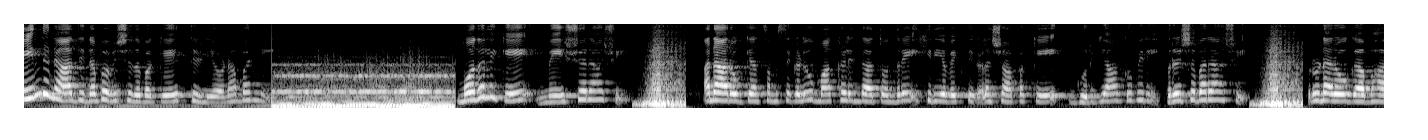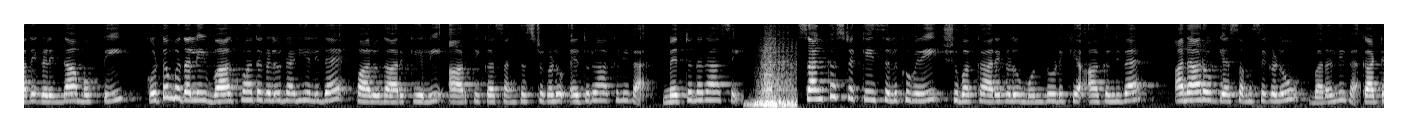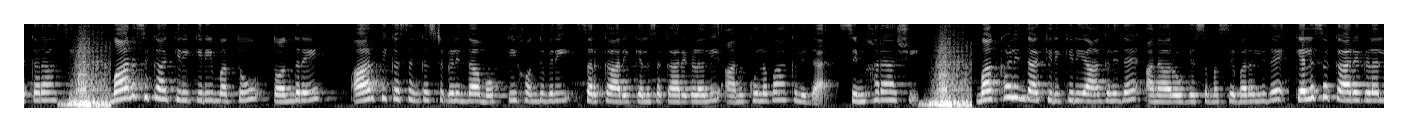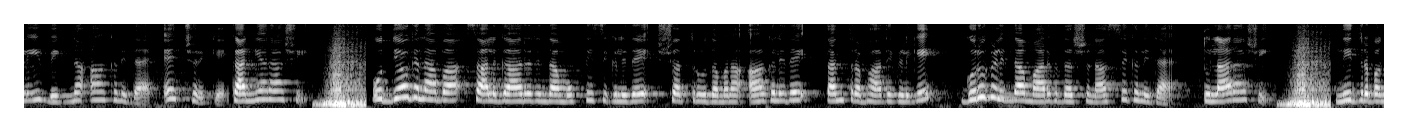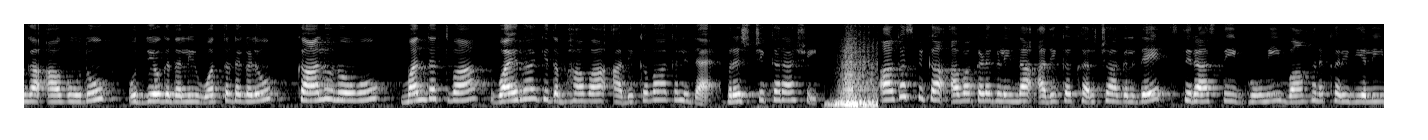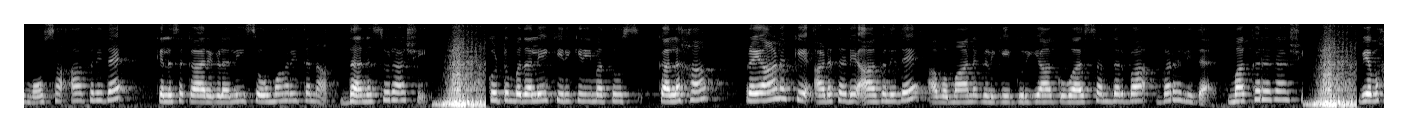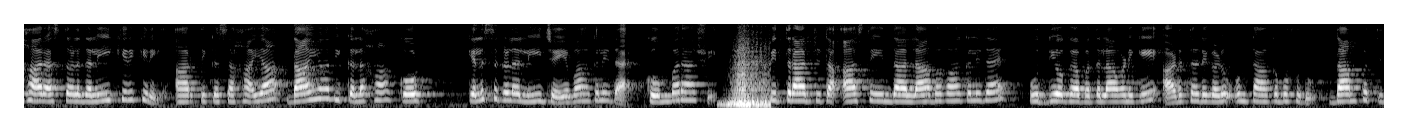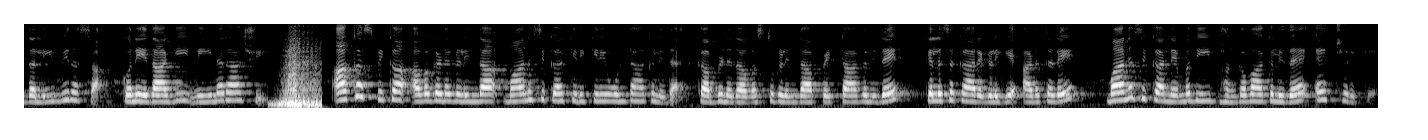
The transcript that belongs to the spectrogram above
ಇಂದಿನ ದಿನ ಭವಿಷ್ಯದ ಬಗ್ಗೆ ತಿಳಿಯೋಣ ಬನ್ನಿ. ಮೊದಲಿಗೆ ಮೇಷರಾಶಿ. ಅನಾರೋಗ್ಯ ಸಮಸ್ಯೆಗಳು, ಮಕ್ಕಳಿಂದ ತೊಂದರೆ, ಹಿರಿಯ ವ್ಯಕ್ತಿಗಳ ಶಾಪಕ್ಕೆ ಗುರಿಯಾಗುವಿರಿ. ವೃಷಭ ರಾಶಿ. ಋಣರೋಗ ಬಾಧೆಗಳಿಂದ ಮುಕ್ತಿ, ಕುಟುಂಬದಲ್ಲಿ ವಾಗ್ವಾದಗಳು ನಡೆಯಲಿದೆ, ಪಾಲುದಾರಿಕೆಯಲ್ಲಿ ಆರ್ಥಿಕ ಸಂಕಷ್ಟಗಳು ಎದುರಾಗಲಿವೆ. ಮಿಥುನ ರಾಶಿ. ಸಂಕಷ್ಟಕ್ಕೆ ಸಿಲುಕುವಿರಿ, ಶುಭ ಕಾರ್ಯಗಳು ಮುಂದೂಡಿಕೆ ಆಗಲಿವೆ ಅನಾರೋಗ್ಯ ಸಮಸ್ಯೆಗಳು ಬರಲಿವೆ. ಕಟಕ ರಾಶಿ. ಮಾನಸಿಕ ಕಿರಿಕಿರಿ ಮತ್ತು ತೊಂದರೆ, ಆರ್ಥಿಕ ಸಂಕಷ್ಟಗಳಿಂದ ಮುಕ್ತಿ ಹೊಂದುವಿರಿ. ಸರ್ಕಾರಿ ಕೆಲಸ ಕಾರ್ಯಗಳಲ್ಲಿ ಅನುಕೂಲವಾಗಲಿದೆ. ಸಿಂಹರಾಶಿ ಮಕ್ಕಳಿಂದ ಕಿರಿಕಿರಿ ಆಗಲಿದೆ. ಅನಾರೋಗ್ಯ ಸಮಸ್ಯೆ ಬರಲಿದೆ. ಕೆಲಸ ಕಾರ್ಯಗಳಲ್ಲಿ ವಿಘ್ನ ಆಗಲಿದೆ. ಎಚ್ಚರಿಕೆ. ಕನ್ಯಾ ರಾಶಿ. ಉದ್ಯೋಗ ಲಾಭ, ಸಾಲಗಾರರಿಂದ ಮುಕ್ತಿ ಸಿಗಲಿದೆ. ಶತ್ರು ದಮನ ಆಗಲಿದೆ. ತಂತ್ರ ಬಾಧೆಗಳಿಗೆ ಗುರುಗಳಿಂದ ಮಾರ್ಗದರ್ಶನ ಸಿಗಲಿದೆ. ತುಲಾರಾಶಿ ನಿದ್ರಭಂಗ ಆಗುವುದು, ಉದ್ಯೋಗದಲ್ಲಿ ಒತ್ತಡಗಳು, ಕಾಲು ನೋವು, ಮಂದತ್ವ, ವೈರಾಗ್ಯದ ಭಾವ ಅಧಿಕವಾಗಲಿದೆ. ವೃಶ್ಚಿಕ ರಾಶಿ. ಆಕಸ್ಮಿಕ ಅವಘಡಗಳಿಂದ ಅಧಿಕ ಖರ್ಚಾಗಲಿದೆ. ಸ್ಥಿರಾಸ್ತಿ, ಭೂಮಿ, ವಾಹನ ಖರೀದಿಯಲ್ಲಿ ಮೋಸ ಆಗಲಿದೆ. ಕೆಲಸ ಕಾರ್ಯಗಳಲ್ಲಿ ಸೋಮಾರಿತನ. ಧನಸು ರಾಶಿ. ಕುಟುಂಬದಲ್ಲಿ ಕಿರಿಕಿರಿ ಮತ್ತು ಕಲಹ. ಪ್ರಯಾಣಕ್ಕೆ ಅಡೆತಡೆ ಆಗಲಿದೆ. ಅವಮಾನಗಳಿಗೆ ಗುರಿಯಾಗುವ ಸಂದರ್ಭ ಬರಲಿದೆ. ಮಕರ ರಾಶಿ ವ್ಯವಹಾರ ಸ್ಥಳದಲ್ಲಿ ಕಿರಿಕಿರಿ, ಆರ್ಥಿಕ ಸಹಾಯ, ದಾಯಾದಿ ಕಲಹ, ಕೋರ್ಟ್ ಕೆಲಸಗಳಲ್ಲಿ ಜಯವಾಗಲಿದೆ. ಕುಂಭರಾಶಿ ಪಿತ್ರಾರ್ಜಿತ ಆಸ್ತಿಯಿಂದ ಲಾಭವಾಗಲಿದೆ. ಉದ್ಯೋಗ ಬದಲಾವಣೆಗೆ ಅಡೆತಡೆಗಳು ಉಂಟಾಗಬಹುದು. ದಾಂಪತ್ಯದಲ್ಲಿ ವಿರಸ. ಕೊನೆಯದಾಗಿ ಮೀನರಾಶಿ ಆಕಸ್ಮಿಕ ಅವಘಡಗಳಿಂದ ಮಾನಸಿಕ ಕಿರಿಕಿರಿ ಉಂಟಾಗಲಿದೆ. ಕಬ್ಬಿಣದ ವಸ್ತುಗಳಿಂದ ಪೆಟ್ಟಾಗಲಿದೆ. ಕೆಲಸ ಕಾರ್ಯಗಳಿಗೆ ಅಡೆತಡೆ, ಮಾನಸಿಕ ನೆಮ್ಮದಿ ಭಂಗವಾಗಲಿದೆ. ಎಚ್ಚರಿಕೆ.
